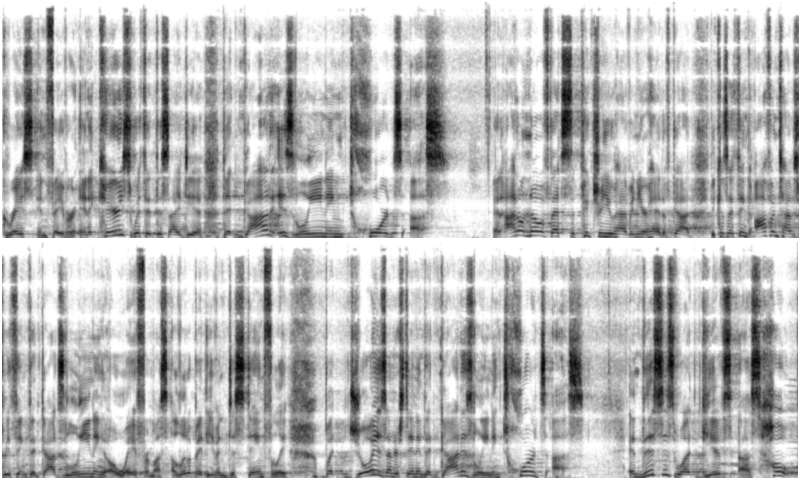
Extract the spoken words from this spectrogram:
grace and favor. And it carries with it this idea that God is leaning towards us. And I don't know if that's the picture you have in your head of God, because I think oftentimes we think that God's leaning away from us, a little bit even disdainfully. But joy is understanding that God is leaning towards us. And this is what gives us hope.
